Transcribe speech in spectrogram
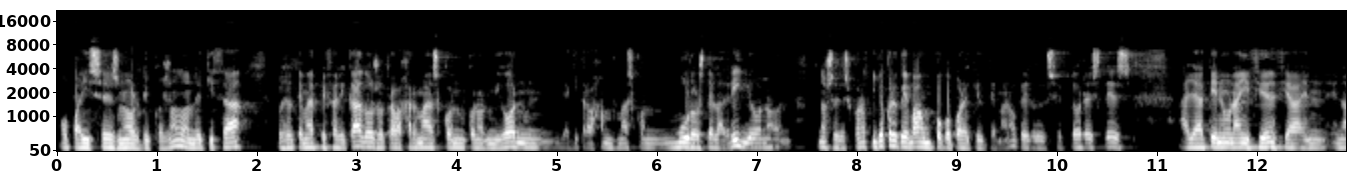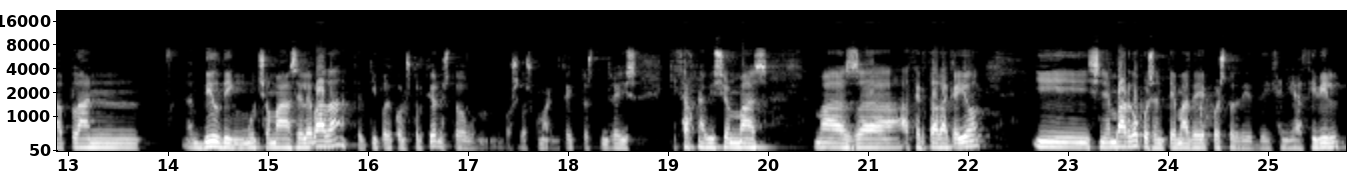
o países nórdicos, ¿no? donde quizá pues el tema de prefabricados o trabajar más con, hormigón, y aquí trabajamos más con muros de ladrillo, no, no se desconoce. Yo creo que va un poco por aquí el tema, ¿no? que el sector este es, allá tiene una incidencia en, el plan building mucho más elevada que el tipo de construcción. Esto vosotros como arquitectos tendréis quizá una visión más, más ah, acertada que yo. Y sin embargo, pues en tema de puesto de, ingeniería civil,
